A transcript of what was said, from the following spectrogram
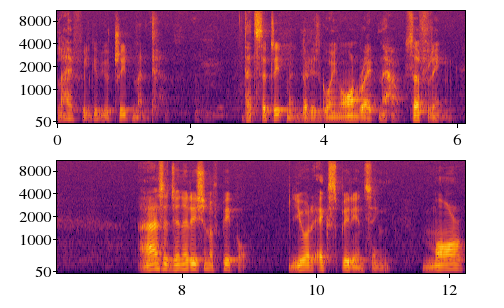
life will give you treatment. That's the treatment that is going on right now, suffering. As a generation of people, you're experiencing more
